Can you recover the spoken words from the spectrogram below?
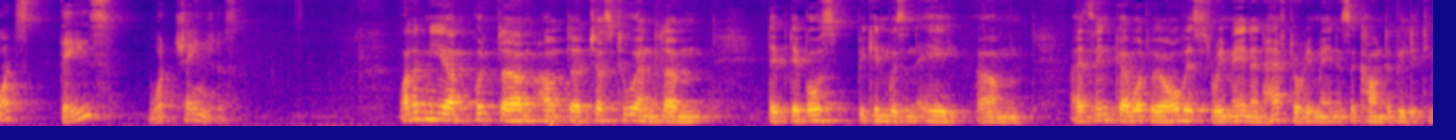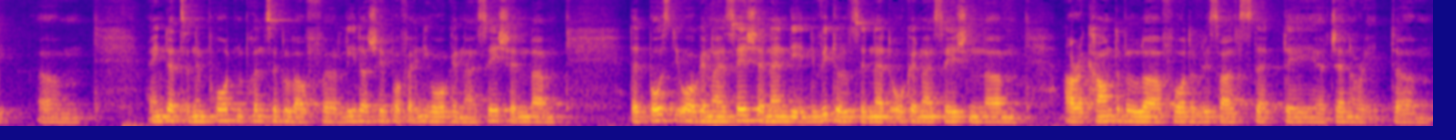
What stays? What changes? Well, let me uh, put um, out uh, just two, and um, they, they both begin with an A. Um, I think uh, what we always remain and have to remain is accountability. Um, I think that's an important principle of uh, leadership of any organization. Um, that both the organization and the individuals in that organization um, are accountable uh, for the results that they uh, generate. Um,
